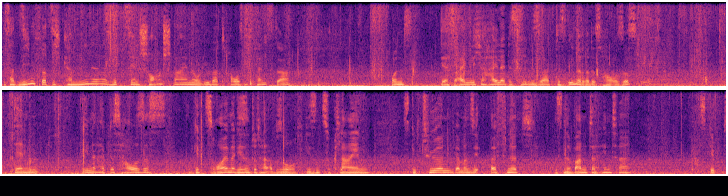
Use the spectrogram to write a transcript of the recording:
Es hat 47 Kamine, 17 Schornsteine und über 1000 Fenster. Und das eigentliche Highlight ist, wie gesagt, das Innere des Hauses. Denn innerhalb des Hauses gibt es Räume, die sind total absurd. Die sind zu klein. Es gibt Türen, wenn man sie öffnet, ist eine Wand dahinter. Es gibt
